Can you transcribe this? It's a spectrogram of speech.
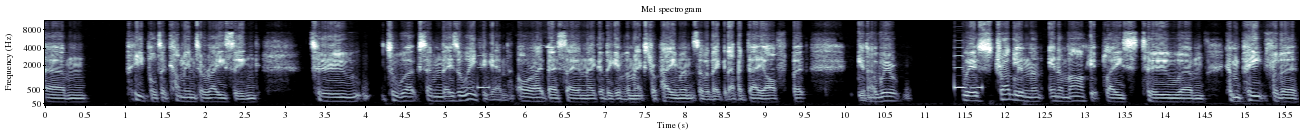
um, people to come into racing to to work seven days a week again. All right, they're saying they're going to give them extra payments so they could have a day off, but you know we're we're struggling in a marketplace to um, compete for the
